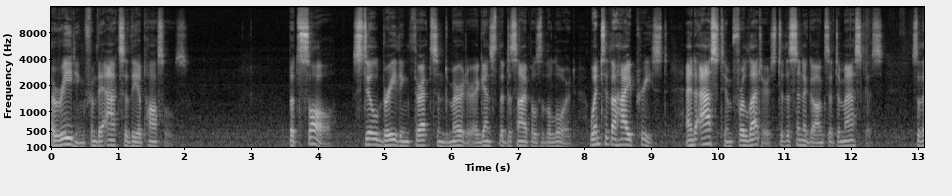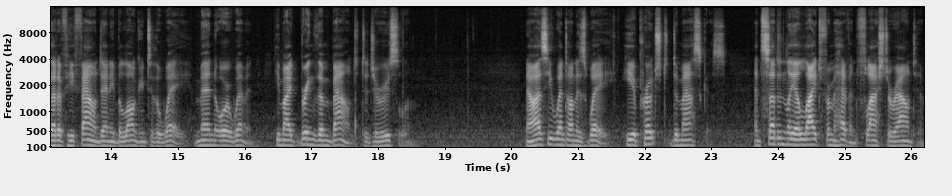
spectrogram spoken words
A reading from the Acts of the Apostles. But Saul, still breathing threats and murder against the disciples of the Lord, went to the high priest and asked him for letters to the synagogues at Damascus, so that if he found any belonging to the way, men or women, he might bring them bound to Jerusalem. Now as he went on his way, he approached Damascus, and suddenly a light from heaven flashed around him.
